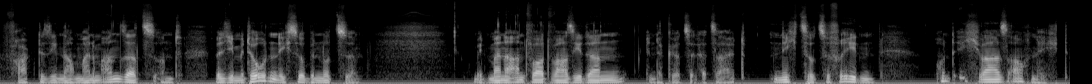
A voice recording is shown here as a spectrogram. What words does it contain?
fragte sie nach meinem Ansatz und welche Methoden ich so benutze. Mit meiner Antwort war sie dann, in der Kürze der Zeit, nicht so zufrieden, und ich war es auch nicht.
